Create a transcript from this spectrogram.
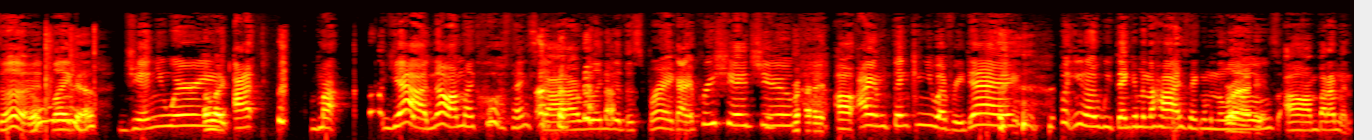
good. Oh, like yeah. January, Oh, like- I my yeah, no, I'm like, oh, thanks God, I really needed this break. I appreciate you. right. Uh, I am thanking you every day, but you know, we thank him in the highs, thank him in the Right. lows. Um, but I'm in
